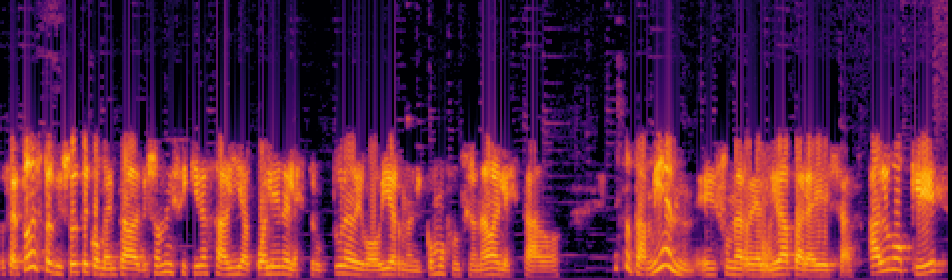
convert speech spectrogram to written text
o sea, todo esto que yo te comentaba, que yo ni siquiera sabía cuál era la estructura de gobierno ni cómo funcionaba el Estado, eso también es una realidad para ellas, algo que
